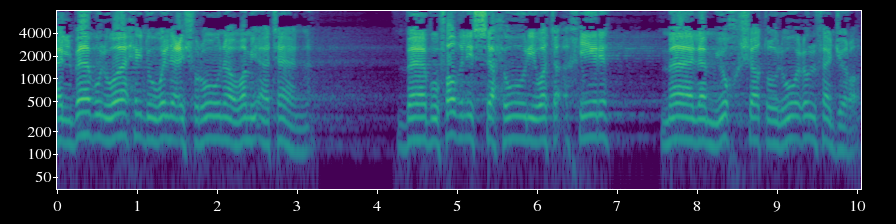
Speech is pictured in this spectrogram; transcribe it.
الباب الواحد والعشرون ومئتان. باب فضل السحور وتأخيره ما لم يخش طلوع الفجر.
